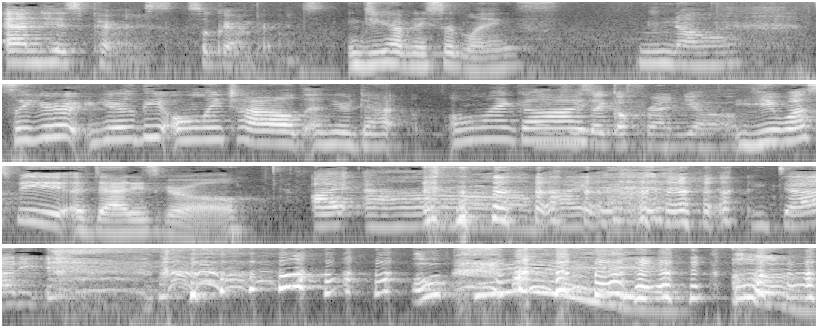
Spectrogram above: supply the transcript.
and his parents, so grandparents. Do you have any siblings? No, So you're you're the only child, and your dad. Oh my god! he's like a friend. Yeah, you must be a daddy's girl. I am. I am. Daddy. Okay.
